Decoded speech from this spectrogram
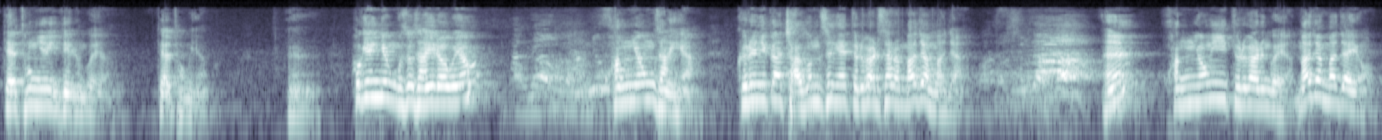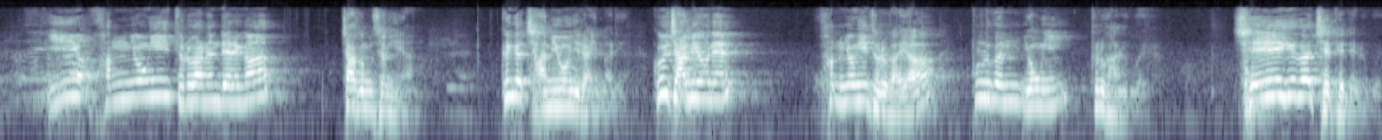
대통령이 되는 거예요. 대통령. 응. 허경영 무슨 상이라고요? 황룡상이야. 그러니까 자금성에 들어갈 사람 맞아 안 맞아? 에? 황룡이 들어가는 거야. 맞아 맞아요. 이 황룡이 들어가는 데가 자금성이야. 그러니까 자미원이라 이 말이야. 그 자미원에 황룡이 들어가야 붉은 용이 들어가는 거예요. 세 개가 재패되는 거예요.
